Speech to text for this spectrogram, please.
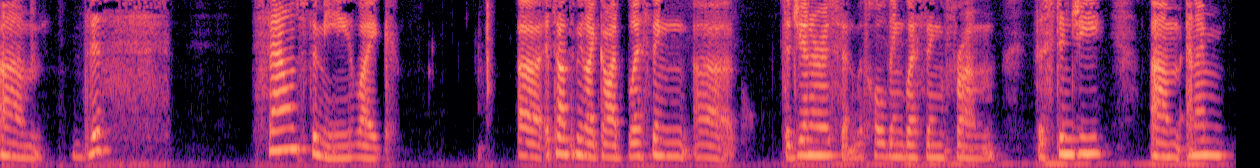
um, this sounds to me like uh, it sounds to me like God blessing uh, the generous and withholding blessing from the stingy. Um, and I'm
